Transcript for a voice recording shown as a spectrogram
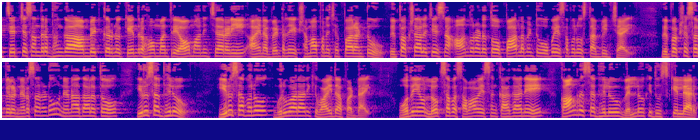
చర్చ సందర్భంగా అంబేద్కర్ను కేంద్ర హోంమంత్రి అవమానించారని ఆయన వెంటనే క్షమాపణ చెప్పాలంటూ విపక్షాలు చేసిన ఆందోళనతో పార్లమెంటు ఉభయ సభలు స్తంభించాయి. విపక్ష సభ్యుల నిరసనలు నినాదాలతో ఇరు సభ్యులు ఇరు సభలు గురువారానికి వాయిదా పడ్డాయి. ఉదయం లోక్సభ సమావేశం కాగానే కాంగ్రెస్ సభ్యులు వెల్లోకి దూసుకెళ్ళారు.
